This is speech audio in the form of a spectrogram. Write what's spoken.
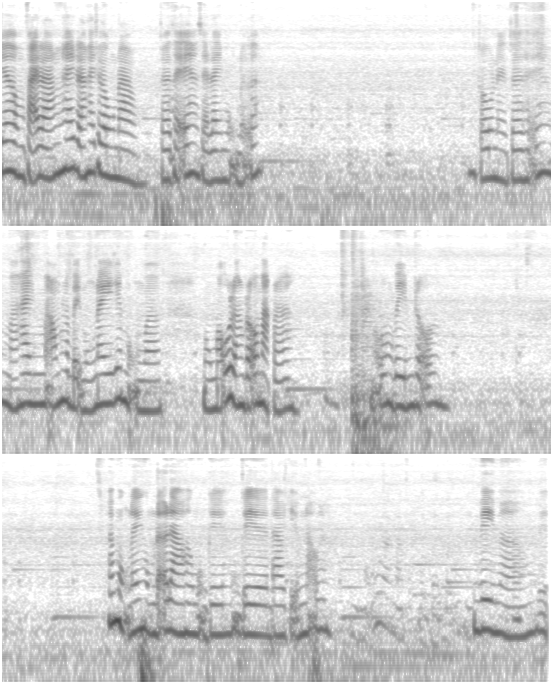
Chứ không phải là hắn hết là hết luôn nào cơ thể hắn sẽ lây mụn nữa. Câu này cơ thể mà hay ông là bị mụn ni chứ, mụn mà, mụn mũ lẫn rỗ mặt rồi. Mũ viêm rỗ. Cái mụn này cũng đỡ đau hơn mụn kia mụn kia đau chịu không nổi. Mà, vì mà. Vì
